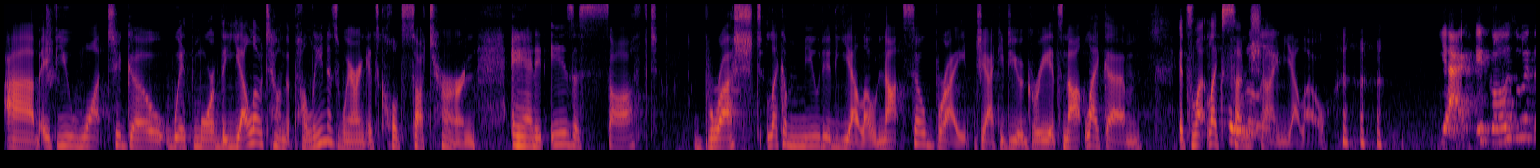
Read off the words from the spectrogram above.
Um, if you want to go with more of the yellow tone that Pauline is wearing, it's called Sauterne. And it is a soft, brushed, like a muted yellow, not so bright. Jackie, do you agree? It's not like, um, it's not like sunshine yellow. yeah, it goes with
